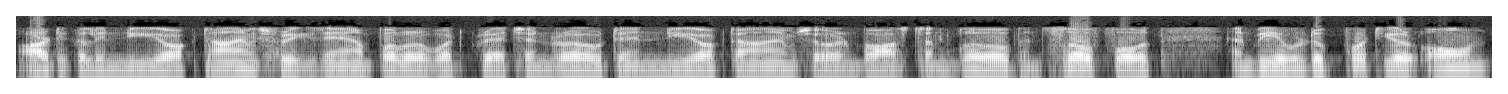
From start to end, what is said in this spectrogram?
article in New York Times, for example, or what Gretchen wrote in New York Times or in Boston Globe, and so forth, and be able to put your own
